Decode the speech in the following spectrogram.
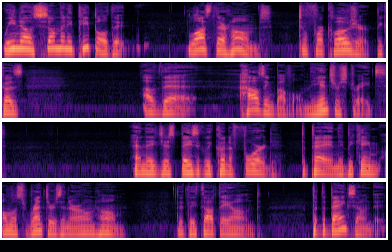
We know so many people that lost their homes to foreclosure because of the housing bubble and the interest rates. And they just basically couldn't afford to pay, and they became almost renters in their own home that they thought they owned. But the banks owned it.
